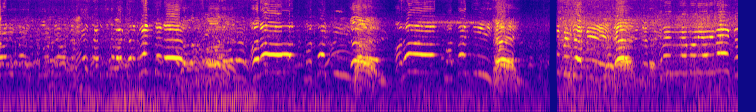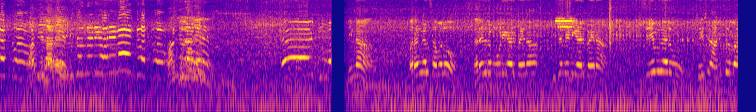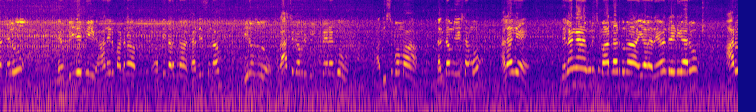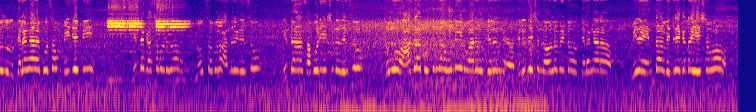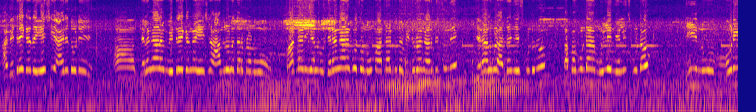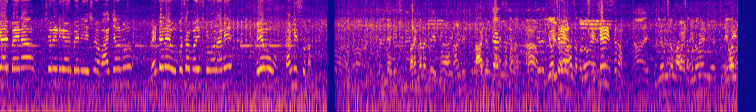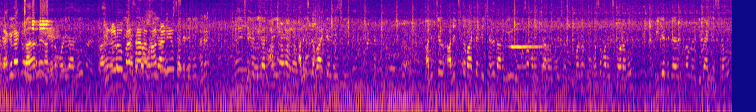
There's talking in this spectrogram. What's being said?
అనుచిత వ్యాఖ్యలను వెంటనే భారత్ మాతా కీ భారత్ మాతా కీ బీజేపీ నరేంద్ర మోడీ గారి నాయకత్వం కిషన్ రెడ్డి గారి నాయకత్వం నిన్న వరంగల్ సభలో నరేంద్ర మోడీ గారి పైన కిషన్ గారి పైన సీఎం గారు చేసిన అనుచిత వ్యాఖ్యలు మేము బీజేపీ ఆలేరు పట్టణ కమిటీ తరఫున ఖండిస్తున్నాం. ఈరోజు రాష్ట్ర కమిటీ పిలుపు మేరకు ఆ దిశబొమ్మ దగ్ధం చేసినాము. అలాగే తెలంగాణ గురించి మాట్లాడుతున్న ఇవాళ రేవంత్ రెడ్డి గారు ఆ రోజు తెలంగాణ కోసం బీజేపీ ఎంత కష్టపడదో లోక్సభలో అందరికీ తెలుసు ఎంత సపోర్ట్ చేసిందో తెలుసు. నువ్వు ఆంధ్ర పొత్తులుగా ఉండి వారు తెలంగాణ తెలుగుదేశం గవర్నమెంట్ తెలంగాణ మీద ఎంత వ్యతిరేకత చేసినావో ఆ వ్యతిరేకత చేసి ఆయనతోటి తెలంగాణకు వ్యతిరేకంగా చేసిన ఆంధ్రుల తరపున నువ్వు మాట్లాడి నువ్వు తెలంగాణ కోసం నువ్వు మాట్లాడుతున్న విదూరంగా అనిపిస్తుంది. జనాలు కూడా అర్థం చేసుకుంటున్నావు తప్పకుండా మూల్యం చెల్లించుకుంటావు. ఈ నువ్వు మోడీ గారి పైన కిషన్ రెడ్డి గారి పైన చేసిన వ్యాఖ్యలను వెంటనే ఉపసంహరించుకోవాలని మేము ఖండిస్తున్నాం. వరంగల్లో హెచ్చరిస్తున్నాం. మోడీ గారిని రెడ్డి గారిపై వ్యాఖ్యలు చేసి అనుచిత అనుచిత వ్యాఖ్యలు చేశారు. దానికి ఉపసంహరించాలని ఉద్దేశం ఉప- ఉపసంహరించుకోవాలని బీజేపీ ప్రభుత్వం మేము డిమాండ్ చేస్తున్నాము.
